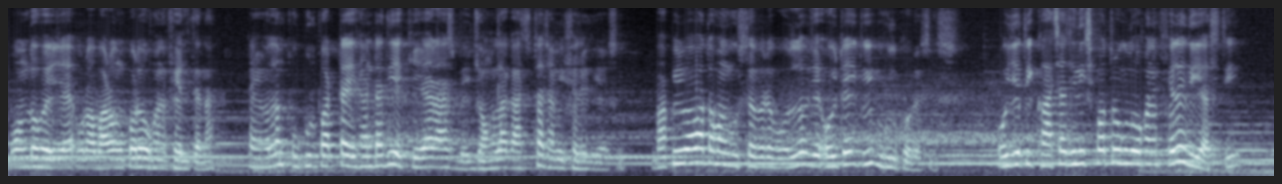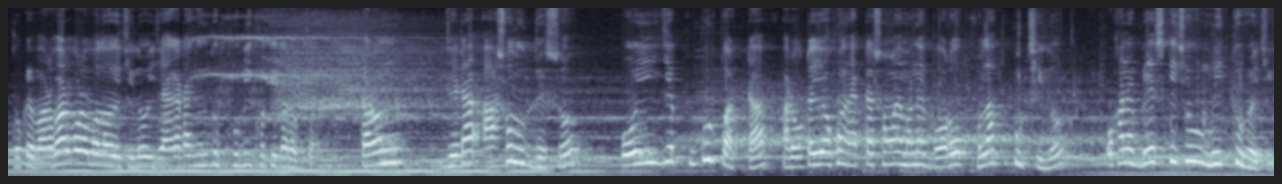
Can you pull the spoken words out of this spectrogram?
বন্ধ হয়ে যায়, ওরা বারণ করে ওখানে ফেলতে না। তাই আমি বললাম, পুকুর পাড়টা এখানটা দিয়ে কে আর আসবে? জংলা গাছটা আমি ফেলে দিয়েছি। বাপির বাবা তখন বুঝতে পেরে বলল যে, ওইটাই তুই ভুল করেছিস। ওই যে তুই কাঁচা জিনিসপত্রগুলো ওখানে ফেলে দিয়ে আসতি, তোকে বারবার করে বলা হয়েছিল, ওই জায়গাটা কিন্তু খুবই ক্ষতিকারক জায়গা। কারণ যেটা আসল উদ্দেশ্য, ওই যে পুকুর পাড়টা, আর ওটা যখন একটা সময় মানে বড় খোলা পুকুর ছিল, ওখানে বেশ কিছু মৃত্যু হয়েছিল।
